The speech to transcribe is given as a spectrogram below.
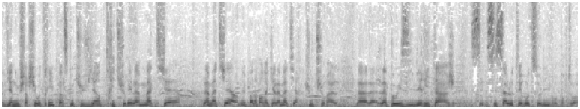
vient nous chercher au trip parce que tu viens triturer la matière, la matière, mais pas n'importe laquelle, la matière culturelle, la, poésie, l'héritage. C'est ça le terreau de ce livre pour toi?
